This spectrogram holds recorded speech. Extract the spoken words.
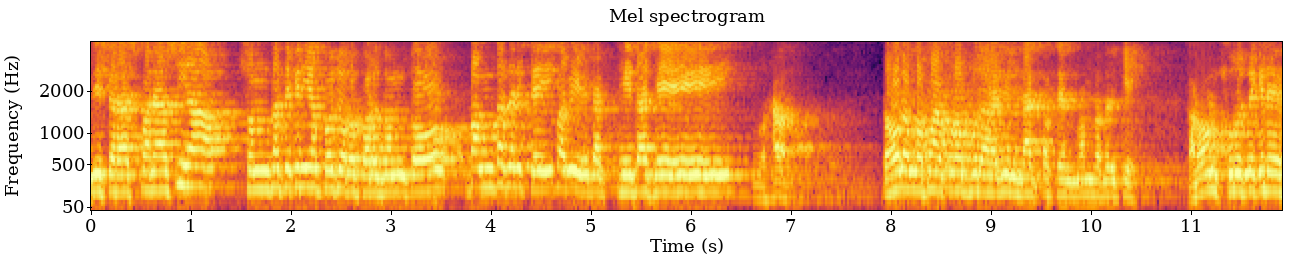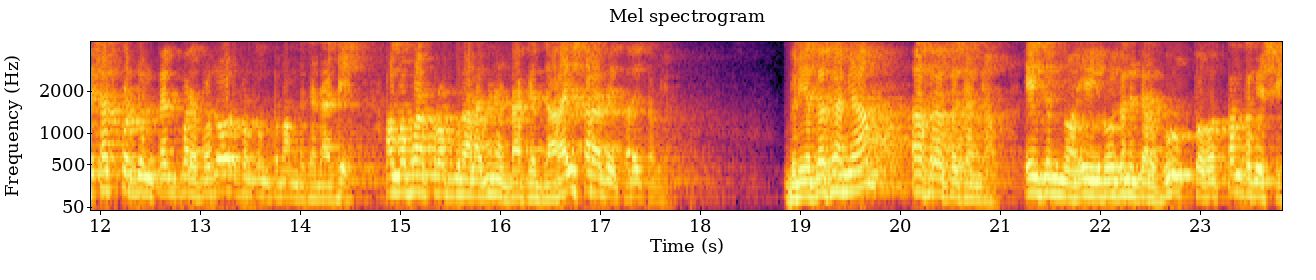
নিচের আসমানে আসিয়া সন্ধ্যা থেকে নিয়ে ফজর পর্যন্ত বান্দাদেরকে এইভাবে ডাকতে ডাকে তাহলে আল্লাহ পাক রব্বুল আলামিন ডাকতেছেন বান্দাদেরকে। কারণ শুরু থেকে নিয়ে শেষ পর্যন্ত একবারে ফজর পর্যন্ত বান্দাকে ডাকে। আল্লাহ পাক রব্বুল আলামিনের ডাকে যারাই সারা দেয় তারাই কামিয়াব। দুনিয়াতে কামিয়াব, আখরাতে কামিয়াব। এই জন্য এই রজনীটার গুরুত্ব অত্যন্ত বেশি।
